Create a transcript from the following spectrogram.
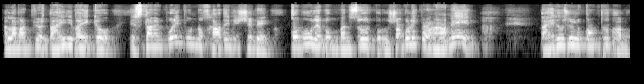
আল্লাহ আমার প্রিয় তাহিরি ভাইকেও ইসলামের পরিপূর্ণ খাদিম হিসেবে কবুল এবং মনসুর করুন। সকলেই পড়ুন, আমিন। তাহিরি হুজুরের কণ্ঠ ভালো।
